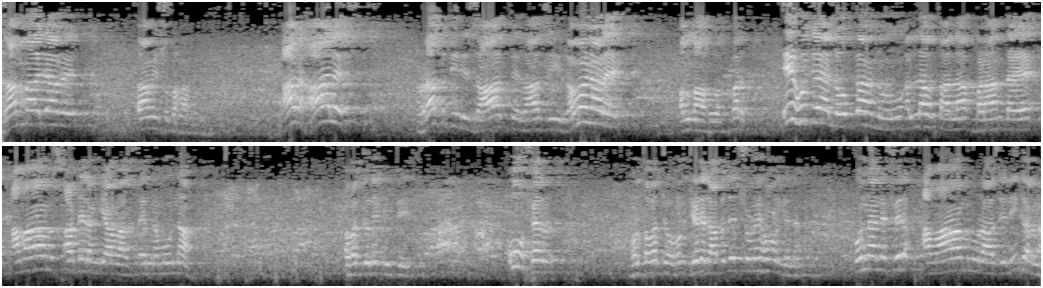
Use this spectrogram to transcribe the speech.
غم آ جاوے تامی سبحان اللہ۔ ہر حال رب دی رضا تے راضی رون والے اللہ اکبر۔ یہو جہ لوگوں اللہ تعالی بنا ہے، عوام سڈے رنگیا واسطے نمونہ۔ توجہ نہیں کی وہ پھر ہوں توجہ ہوں جہے رب دے چنے ہون گے نا انہوں نے پھر عوام نو راضی نہیں کرنا۔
